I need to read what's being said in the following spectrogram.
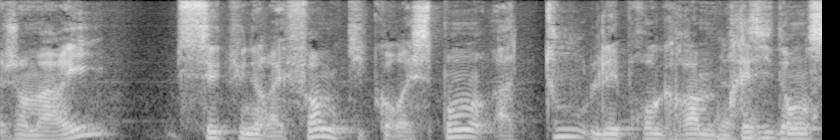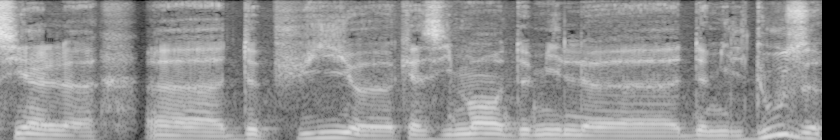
Jean-Marie, c'est une réforme qui correspond à tous les programmes présidentiels euh, depuis euh, quasiment 2000, 2012 euh,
